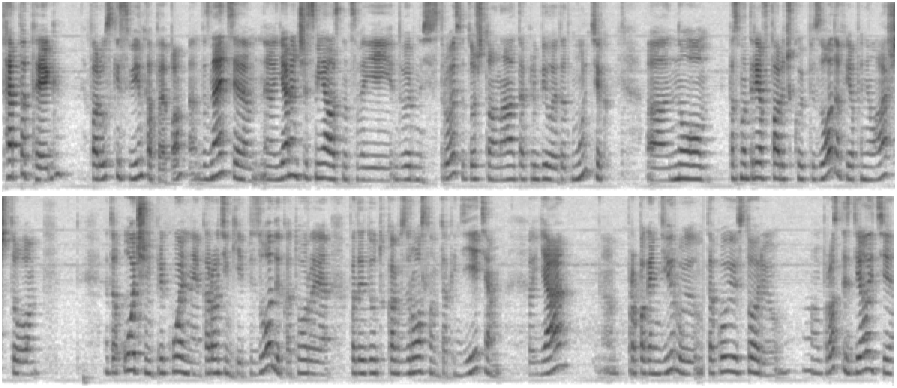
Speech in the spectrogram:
Peppa Pig, по-русски «Свинка Пеппа». Вы знаете, э, я раньше смеялась над своей двоюродной сестрой за то, что она так любила этот мультик, но посмотрев парочку эпизодов, я поняла, что это очень прикольные коротенькие эпизоды, которые подойдут как взрослым, так и детям. Я э, пропагандирую такую историю. Э, просто сделайте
